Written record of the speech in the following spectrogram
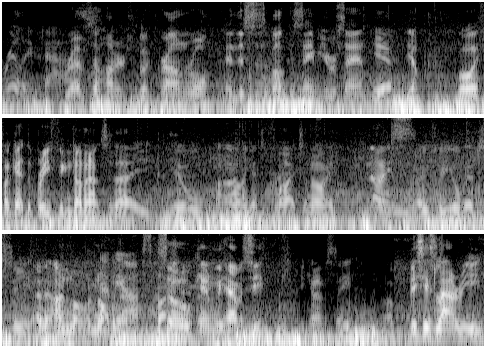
really fast. Rev's a 100 foot ground roll, and this is about the same you were saying? Yeah. Yep. Well, if I get the briefing done out today, you'll. Uh, I get to fly it tonight. Nice. And hopefully you'll be able to see. And I'm not, not That'd going to. awesome. So, can we have a seat? you can have a seat. This is Larry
